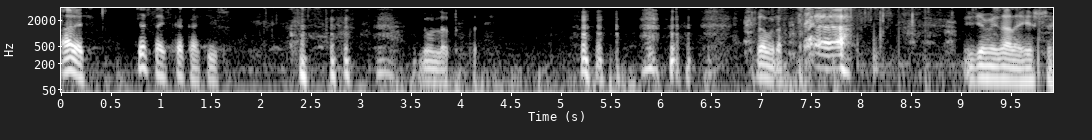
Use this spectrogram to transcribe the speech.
Ares, przestań skakać już. Gula to. Dobra. Idziemy dalej jeszcze.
